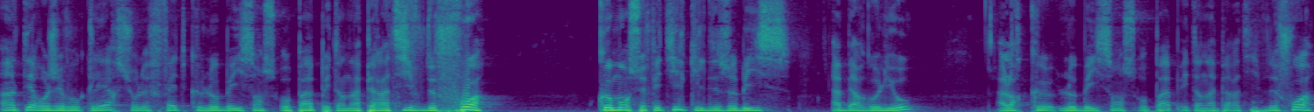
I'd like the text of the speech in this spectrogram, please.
Interrogez vos clercs sur le fait que l'obéissance au pape est un impératif de foi. Comment se fait-il qu'ils désobéissent à Bergoglio alors que l'obéissance au pape est un impératif de foi?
